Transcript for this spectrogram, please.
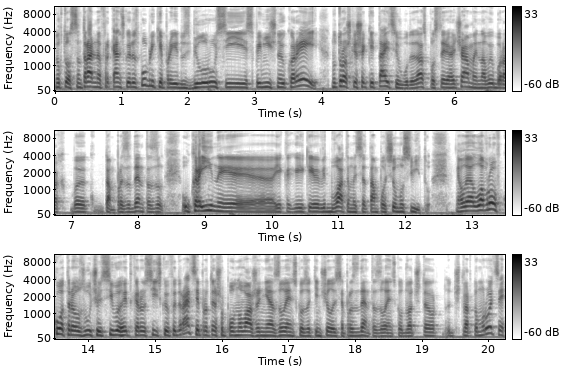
ну хто з Центральноафриканської Республіки приїдуть з Білорусі, з Північної Кореї. Ну трошки ще китайців буде да, спостерігачами на виборах е, там президента з України, е, яке- відбуватиметься там по всьому світу. Але Лавров котре озвучив всі вигадки Російської Федерації про те, що повноваження Зеленського закінчилися президента Зеленського у 2024 році.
